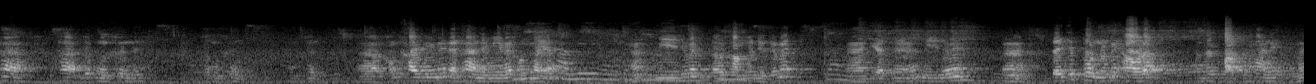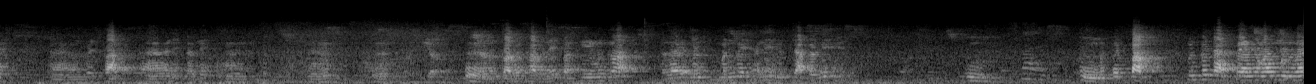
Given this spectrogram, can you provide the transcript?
ท่า ท่ายกมือขึ้นดิยกมือขึ้นยกมือขึ้นอ่าของใครมีไหมเนี่ยท่าเนี่ยมีไหมของใครอะมีฮะมีใช่ไหมเราทำกันอยู่ใช่ไหมใช่อ่าเหยียดเนี่ยมีใช่ไหมอ่าแต่ญี่ปุ่นมันไม่เอาละมันไปปรับท่านี้เห็นไหมอ่ามันไปปรับอ่าอันนี้แบบนี้อ่าอ่าอ่าเออปรับไปปรับแบบนี้บางทีมันก็อะไรมันมันไม่อันนี้มันจับแบบนี้อืม ใช่ อืมมันไปปรับ มันไปดัดแปลงวางมือไว้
